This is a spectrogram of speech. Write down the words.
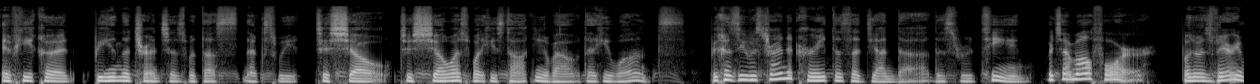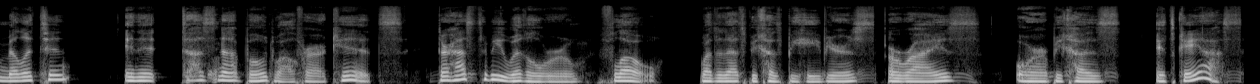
if he could be in the trenches with us next week to show, to show us what he's talking about that he wants. Because he was trying to create this agenda, this routine, which I'm all for, but it was very militant and it does not bode well for our kids. There has to be wiggle room, flow, whether that's because behaviors arise or because it's chaos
